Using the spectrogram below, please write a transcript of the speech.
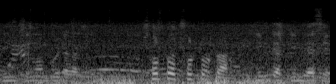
তিনশো নব্বই টাকা ছোট ছোটটা। তিনটা তিনটা সে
